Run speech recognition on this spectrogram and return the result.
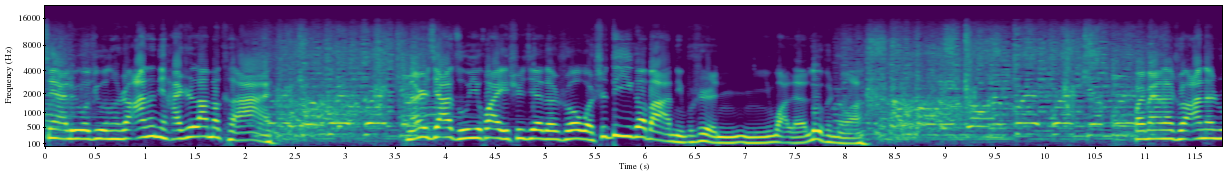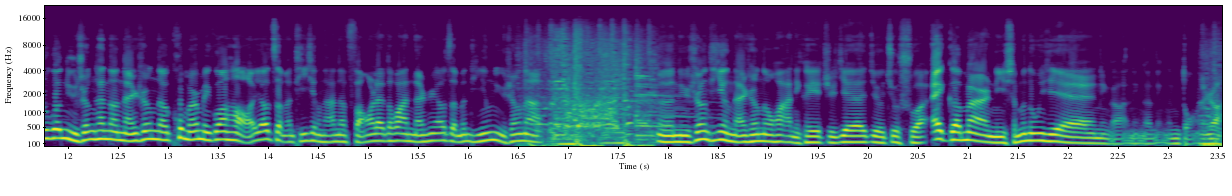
星海掠过飓风，他说阿南你还是那么可爱。男士家族一花一世界，他说我是第一个吧？你不是，你晚了六分钟啊。欢迎白他说阿南，如果女生看到男生的裤门没关好，要怎么提醒他呢？反过来的话，男生要怎么提醒女生呢？嗯，女生提醒男生的话，你可以直接就就说，哎，哥们儿，你什么东西？那个那个那个，你懂的是吧？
